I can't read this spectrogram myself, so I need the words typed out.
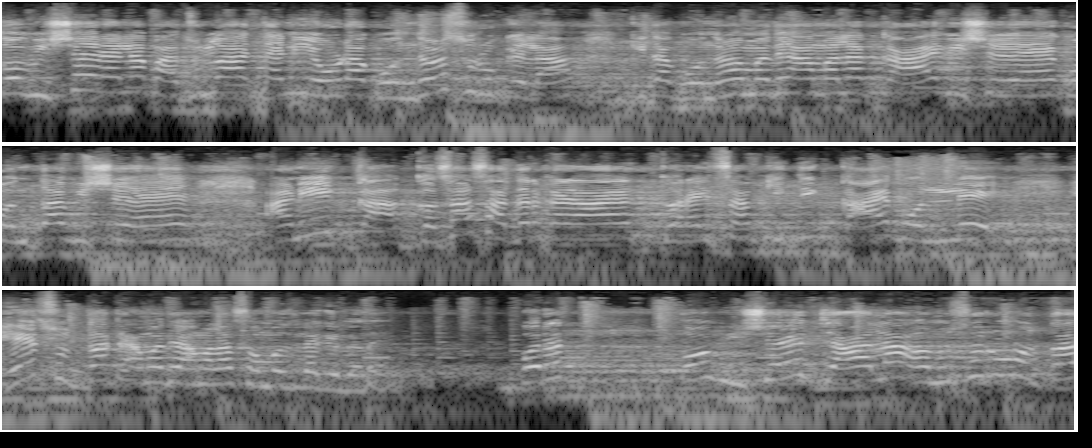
तो विषय राहिला बाजूला त्यांनी एवढा गोंधळ सुरू केला की त्या गोंधळामध्ये आम्हाला काय विषय आहे कोणता विषय आहे आणि का कसा सादर करा करायचा किती काय बोलले हे सुद्धा त्यामध्ये आम्हाला समजलं गेलं नाही. परत तो विषय ज्याला अनुसरून होता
